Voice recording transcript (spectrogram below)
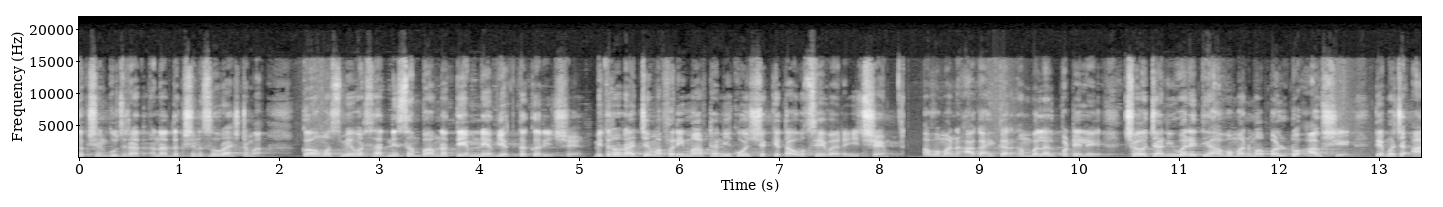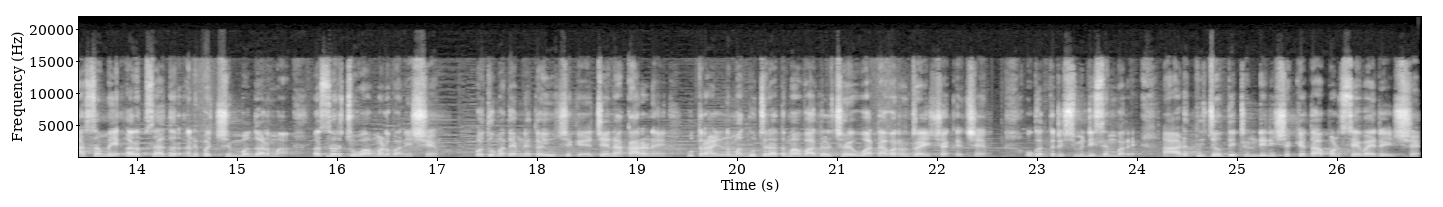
દક્ષિણ ગુજરાત અને દક્ષિણ સૌરાષ્ટ્રમાં કમોસમી વરસાદની સંભાવના તેમને વ્યક્ત કરી છે. મિત્રો, રાજ્યમાં ફરી માવઠાની કોઈ શક્યતાઓ સેવાઈ રહી છે. હવામાન આગાહીકાર અંબાલાલ પટેલે છ જાન્યુઆરીથી હવામાનમાં પલટો આવશે, તેમજ આ સમયે અરબ સાગર અને પશ્ચિમ બંગાળમાં અસર જોવા મળવાની છે. વધુમાં તેમણે કહ્યું છે કે જેના કારણે ઉત્તરાયણમાં ગુજરાતમાં વાદળછાયું વાતાવરણ રહી શકે છે. ઓગણત્રીસમી ડિસેમ્બરે હાડ થીજવતી ઠંડીની શક્યતા પણ સેવાઈ રહી છે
